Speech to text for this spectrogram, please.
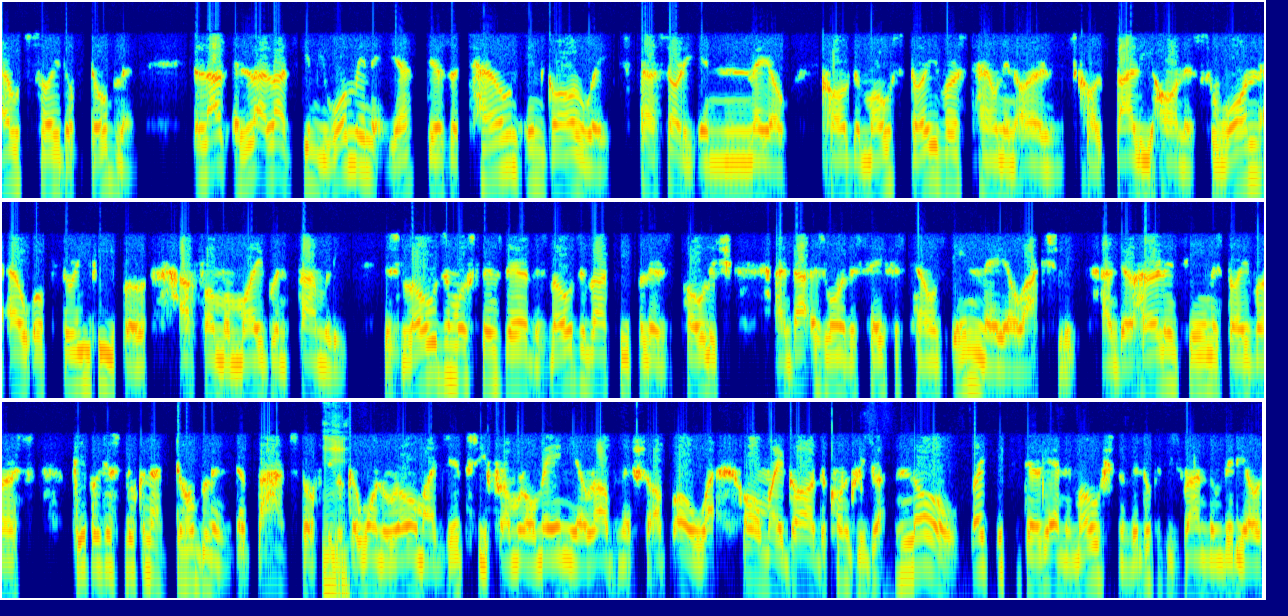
outside of Dublin. Lad, lad, lads, give me one minute, yeah? There's a town in Galway, uh, sorry, in Mayo, called the most diverse town in Ireland. It's called Ballyhaunis. One out of three people are from a migrant family. There's loads of Muslims there. There's loads of black people. There's Polish and that is one of the safest towns in Mayo actually. And their hurling team is diverse. People just looking at Dublin, the bad stuff. You Mm. look at one Roma gypsy from Romania robbing a shop. Oh, oh my God, the country's no. Like it's, they're getting emotional. They look at these random videos,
